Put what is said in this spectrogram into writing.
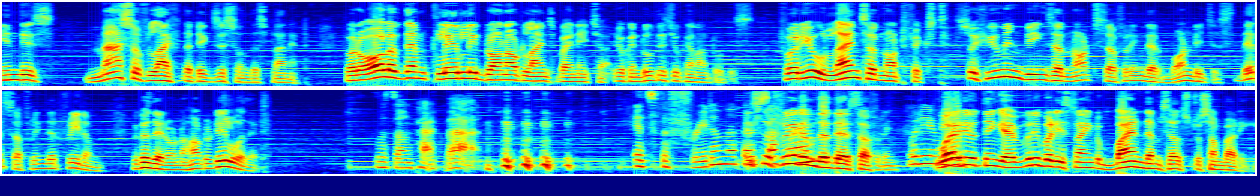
In this mass of life that exists on this planet, for all of them clearly drawn out lines by nature, you can do this, you cannot do this. For you, lines are not fixed, so human beings are not suffering their bondages, they're suffering their freedom because they don't know how to deal with it. Let's unpack that. it's the freedom that they're It's the suffering? freedom that they're suffering. What do you mean? Why do you think everybody is trying to bind themselves to somebody?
